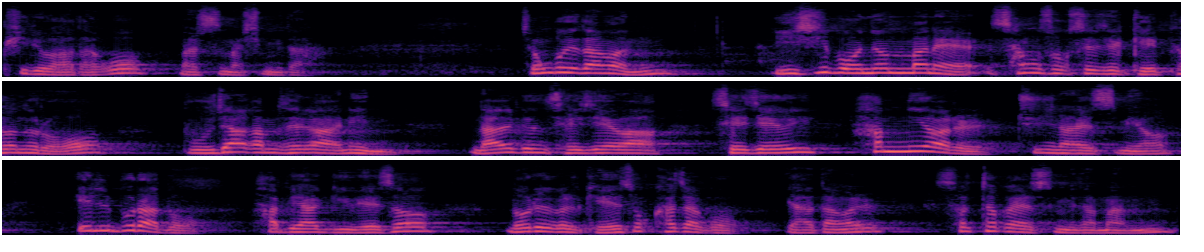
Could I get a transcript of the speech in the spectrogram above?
필요하다고 말씀하십니다. 정부 여당은 25년 만에 상속세제 개편으로 부자 감세가 아닌 낡은 세제와 세제의 합리화를 추진하였으며 일부라도 합의하기 위해서 노력을 계속하자고 야당을 설득하였습니다만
